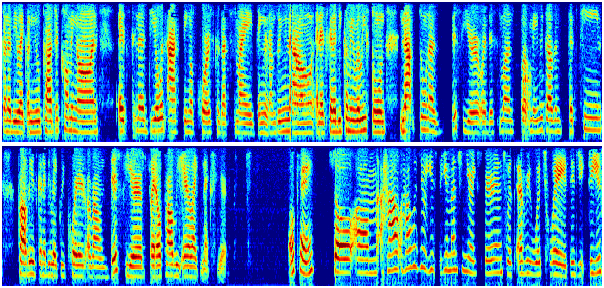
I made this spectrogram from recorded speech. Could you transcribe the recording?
gonna be like a new project coming on. It's gonna deal with acting, of course, because that's my thing that I'm doing now, and it's gonna be coming really soon. Not soon as this year or this month, but maybe 2015. Probably it's gonna be like recorded around this year, but it'll probably air like next year. Okay. So, um, how how was your you you mentioned your experience with Every Witch Way? Did you do you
